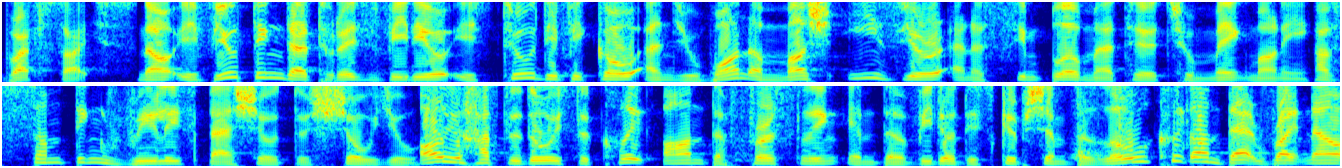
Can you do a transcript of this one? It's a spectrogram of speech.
websites. Now, if you think that today's video is too difficult and you want a much easier and a simpler method to make money, I have something really special to show you. All you have to do is to click on the first link in the video description below. Click on that right now,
